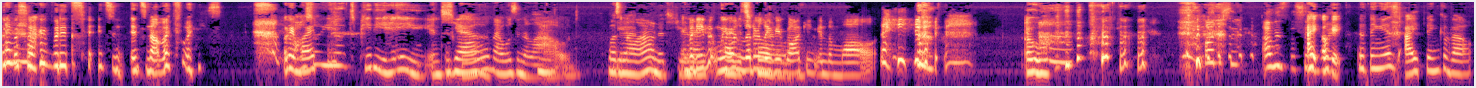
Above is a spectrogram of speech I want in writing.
I'm sorry, but it's it's it's not my place. Okay, But my also, you know, it's PDA in school. Yeah. That wasn't allowed. Wasn't Yeah, allowed. that's true. but even we would literally school. be walking in the mall. Oh. Honestly, I was the same. I okay. The thing is, I think about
